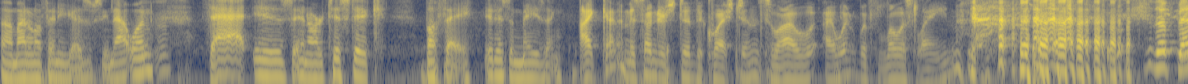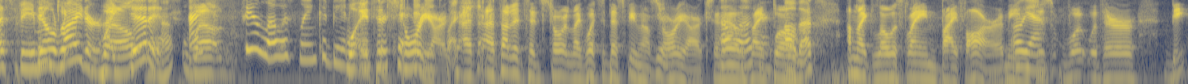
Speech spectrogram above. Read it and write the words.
Um, I don't know if any of you guys have seen that one. That is an artistic buffet. It is amazing. I kind of misunderstood the question, so I, w- I went with Lois Lane. the best female writer. well, I get it. Uh-huh. well, I feel Lois Lane could be an well, it answer said story any arcs. I, th- I thought it said story, like what's the best female story arcs, and oh, I Oh, was okay. like, well, Oh, that's- I'm like Lois Lane by far. I mean, Oh, yeah. just what with her be,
